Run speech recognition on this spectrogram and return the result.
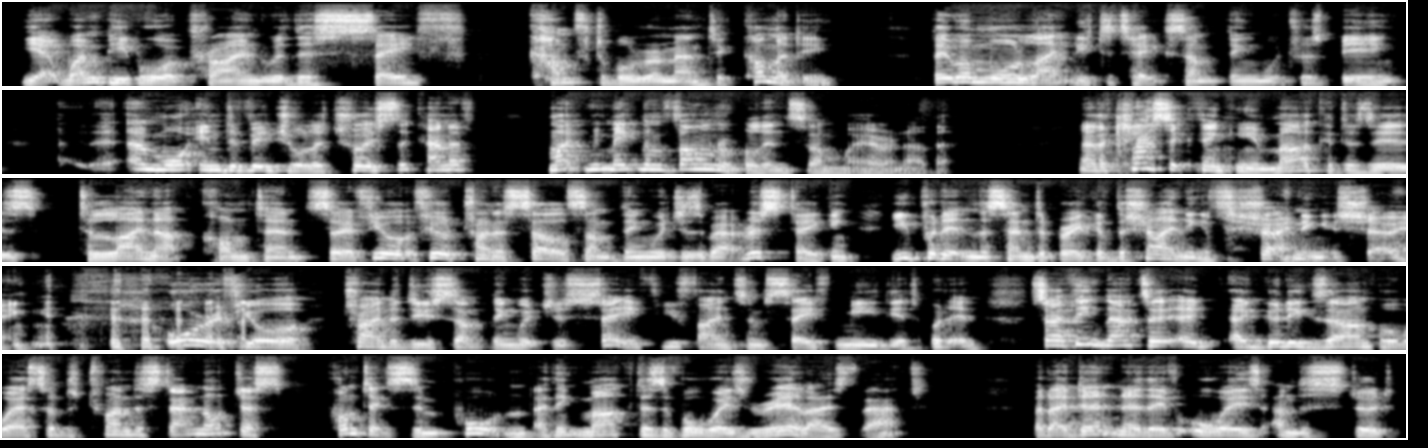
Yet when people were primed with this safe, comfortable romantic comedy, they were more likely to take something which was being a more individual, a choice that kind of might make them vulnerable in some way or another. Now, the classic thinking of marketers is to line up content. So if you're if you're trying to sell something which is about risk taking, you put it in the center break of The Shining if The Shining is showing. or if you're trying to do something which is safe, you find some safe media to put it in. So I think that's a, a good example where sort of to understand not just context is important. I think marketers have always realized that, but I don't know they've always understood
